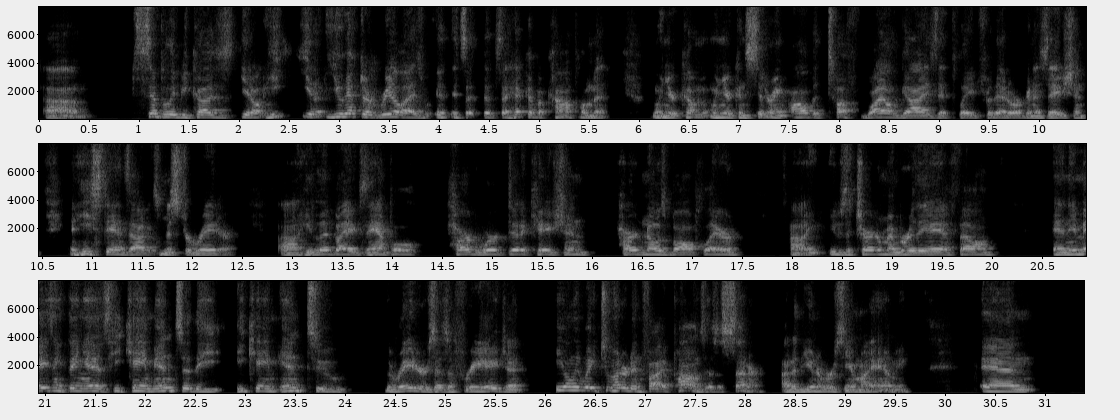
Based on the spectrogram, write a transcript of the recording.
Um, simply because you know he you know you have to realize it's a it's a heck of a compliment when you're coming when you're considering all the tough wild guys that played for that organization and he stands out as Mr. Raider. Uh, he led by example, hard work, dedication, hard nosed ball player. Uh, he was a charter member of the AFL. And the amazing thing is, he came into the he came into the Raiders as a free agent. He only weighed 205 pounds as a center out of the University of Miami, and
